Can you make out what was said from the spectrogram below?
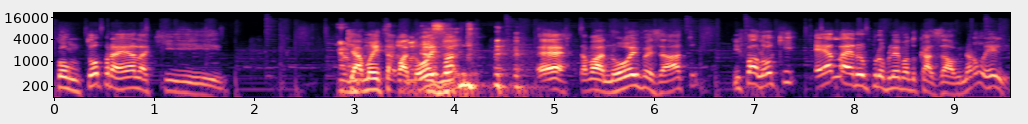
contou para ela que que a mãe tava, tava noiva, é, tava noiva, exato, e falou que ela era o problema do casal e não ele,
